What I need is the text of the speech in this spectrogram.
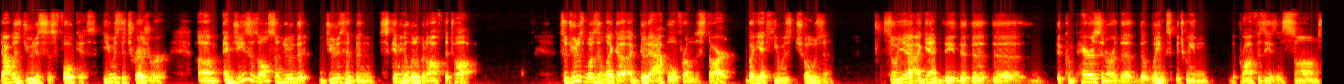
That was Judas's focus. He was the treasurer. Um, and Jesus also knew that Judas had been skimming a little bit off the top. So Judas wasn't like a, a good apple from the start, but yet he was chosen. So yeah, again, the the the the, the comparison or the the links between the prophecies and Psalms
